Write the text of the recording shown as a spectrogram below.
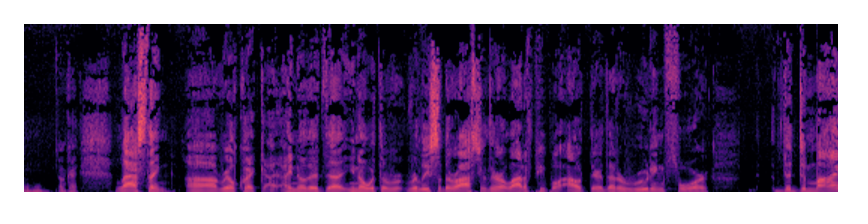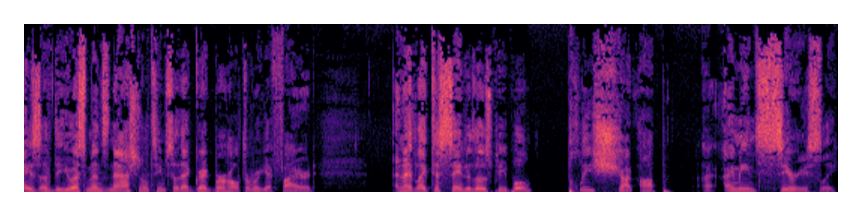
Mhm. Okay. Last thing, uh, real quick. I, I know that uh, you know with the re- release of the roster, there are a lot of people out there that are rooting for the demise of the U.S. men's national team so that Greg Berhalter will get fired. And I'd like to say to those people, please shut up. I, I mean, seriously,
